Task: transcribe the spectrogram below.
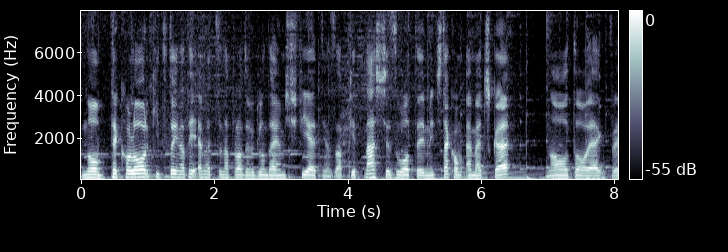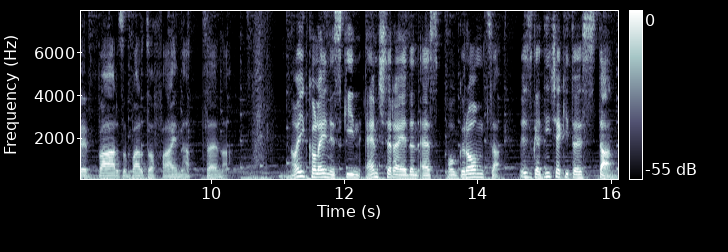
No, te kolorki tutaj na tej emeczce naprawdę wyglądają świetnie. Za 15 zł mieć taką emeczkę, no to jakby bardzo, bardzo fajna cena. No i kolejny skin M41S Pogromca. I zgadnijcie jaki to jest stan.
